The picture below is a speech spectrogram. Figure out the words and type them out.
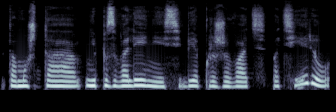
Потому что непозволение себе проживать потерю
